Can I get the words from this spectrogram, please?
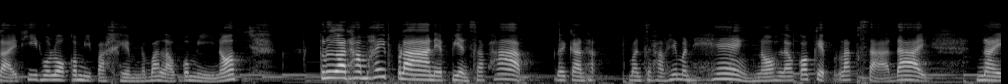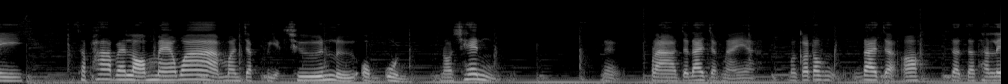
หลายที่ทั่วโลกก็มีปลาเค็มนะบ้านเราก็มีเนาะเกลือทำให้ปลาเนี่ยเปลี่ยนสภาพโดยการ มันจะทำให้มันแห้งเนาะแล้วก็เก็บรักษาได้ในสภาพแวดล้อมแม้ว่ามันจะเปียกชื้นหรืออบอุ่นเนาะเช่นเนี่ยปลาจะได้จากไหนอะ่ะมันก็ต้องได้จากอ๋อจากจากทะเล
